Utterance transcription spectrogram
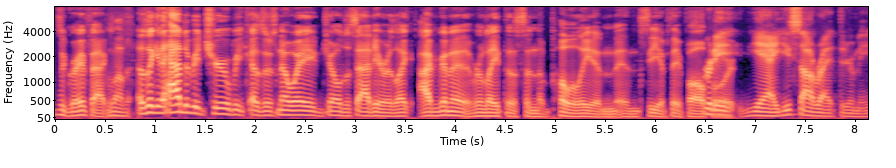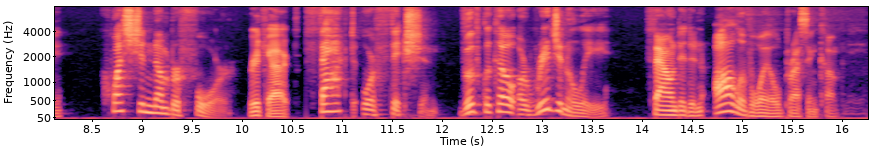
That's a great fact. Love it. I was like, it had to be true because there's no way Joel just sat here was like, I'm gonna relate this to Napoleon and see if they fall for Pretty, it. yeah, you saw right through me. Question number four Great fact. Fact or fiction? Veuve originally founded an olive oil pressing company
